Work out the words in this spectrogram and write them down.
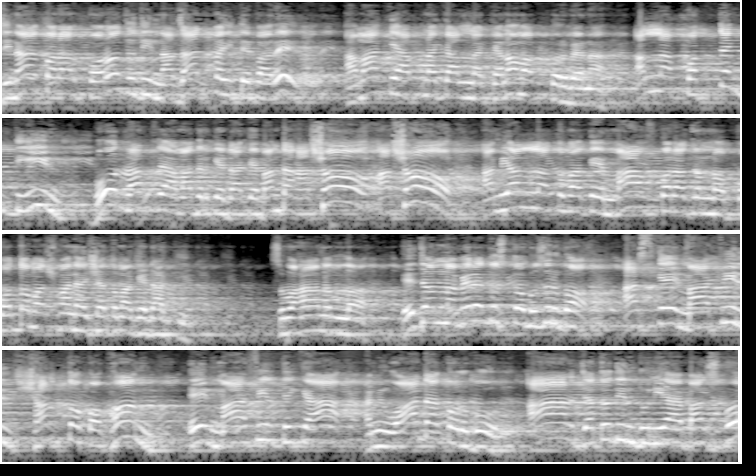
জিনা করার পরও যদি নাজাদ পাইতে পারে, আমাকে আপনাকে আল্লাহ কেন মাফ করবে না? আল্লাহ প্রত্যেক দিন ভোর রাত্রে আমাদেরকে ডাকে, বান্দা, আসো আসো। আমি আল্লাহ তোমাকে মাফ করার জন্য প্রথম আসমানে এসে তোমাকে ডাকি। আজকে স্বার্থ কখন? এই থেকে আমি ওয়াদা করব, আর যতদিন দুনিয়ায় বাঁচবো,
